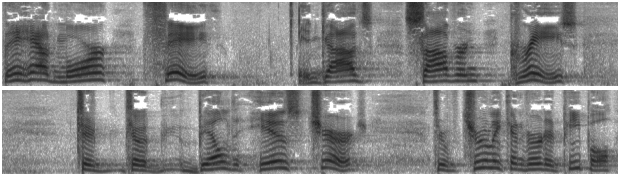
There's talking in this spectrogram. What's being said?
They had more faith in God's sovereign grace to, to build his church through truly converted people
